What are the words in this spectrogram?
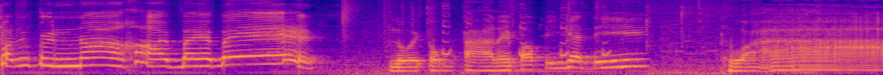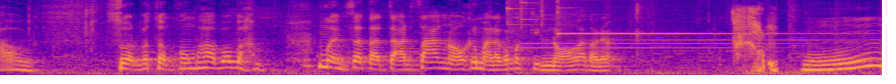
ขันกินหน้าคายเบเบ้โรยตรงตาเลยป๊อปปิ้งแกดดี้ ว้าว ส่วนผสมของพาวเวอร์บัมเหมือนศาสตราจารย์สร้างน้องขึ้นมาแล้วก็มากินน้องอะตอนเนี้ยอืม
